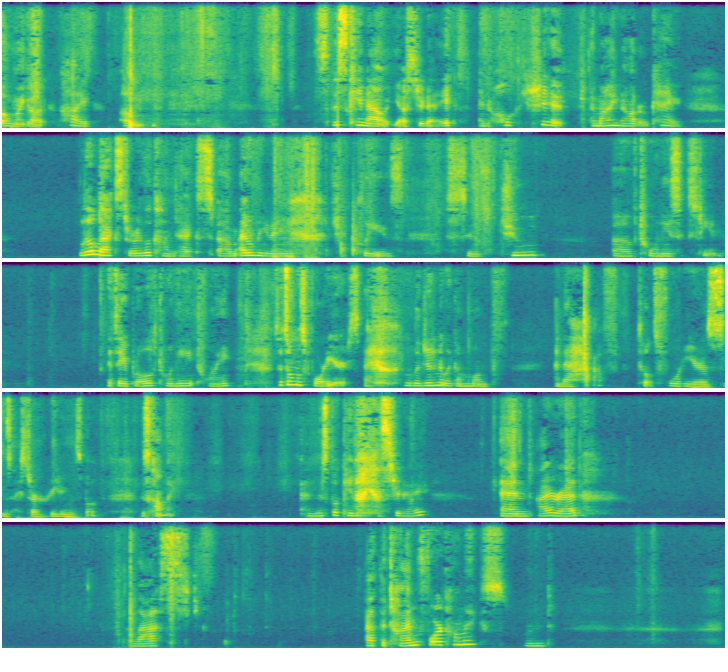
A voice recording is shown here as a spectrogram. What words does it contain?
Oh my god. Hi. Um So this came out yesterday and holy shit, am I not okay? Little backstory, little context. Um I've been reading check please since June of 2016. It's April of 2020. So it's almost four years. Legitimately like a month and a half till it's four years since I started reading this book, this comic. And this book came out yesterday, and I read the last, at the time, four comics. And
